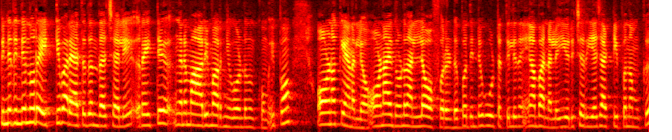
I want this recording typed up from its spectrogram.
പിന്നെ ഇതിന്റെ ഒന്നും റേറ്റ് പറയാത്തത് എന്താ വെച്ചാൽ റേറ്റ് ഇങ്ങനെ മാറി മറിഞ്ഞുകൊണ്ട് നിൽക്കും ഇപ്പോൾ ഓണൊക്കെ ആണല്ലോ ഓണായതുകൊണ്ട് നല്ല ഓഫർ ഉണ്ട്. ഇപ്പോൾ ഇതിന്റെ കൂട്ടത്തിൽ ഞാൻ പറഞ്ഞല്ലോ ഈ ഒരു ചെറിയ ചട്ടി ഇപ്പോൾ നമുക്ക്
